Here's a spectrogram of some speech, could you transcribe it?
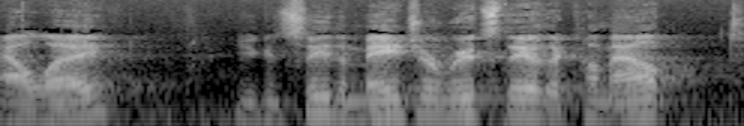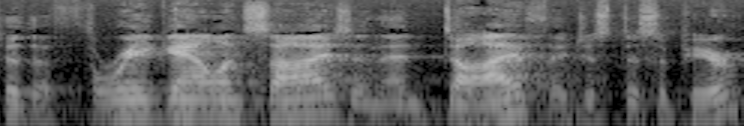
Allée. You can see the major roots there that come out to the three gallon size and then dive. They just disappear.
